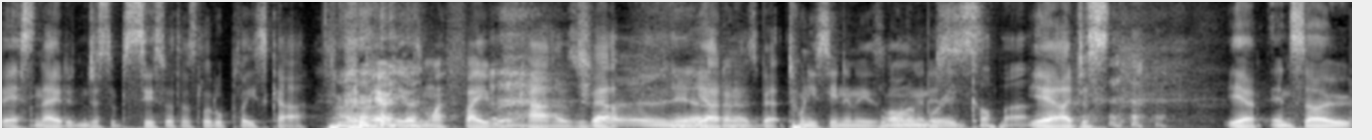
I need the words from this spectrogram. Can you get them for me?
fascinated and just obsessed with this little police car. And apparently it was my favourite car. It was about Yeah. yeah. I don't know, it was about twenty centimetres long and it's copper. yeah, I just yeah. And so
